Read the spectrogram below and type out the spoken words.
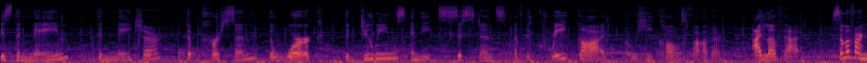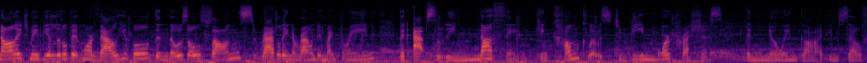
is the name, the nature, the person, the work, the doings, and the existence of the great God who he calls Father. I love that. Some of our knowledge may be a little bit more valuable than those old songs rattling around in my brain, but absolutely nothing can come close to being more precious than knowing God Himself.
